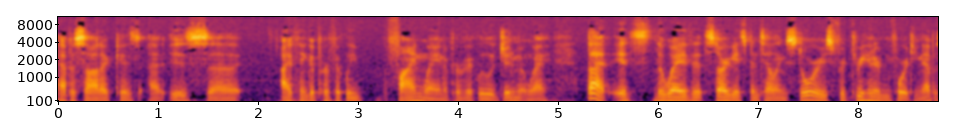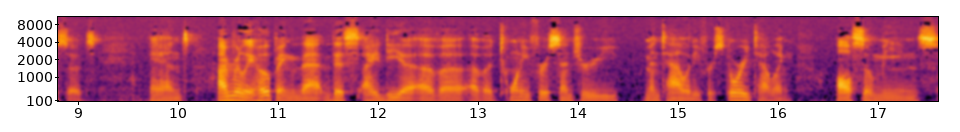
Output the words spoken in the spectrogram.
Episodic is uh, is uh, I think a perfectly fine way and a perfectly legitimate way, but it's the way that Stargate's been telling stories for 314 episodes, and I'm really hoping that this idea of a of a 21st century mentality for storytelling also means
